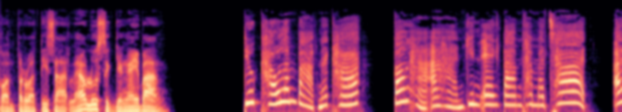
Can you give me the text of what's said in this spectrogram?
ก่อนประวัติศาสตร์แล้วรู้สึกยังไงบ้างดูเขาลำบากนะคะ ต้องหาอาหารกินเองตามธรรมชาติ อา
